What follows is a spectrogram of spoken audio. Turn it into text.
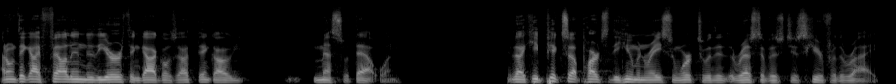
I don't think I fell into the earth and God goes, I think I'll mess with that one. Like He picks up parts of the human race and works with it, the rest of us just here for the ride.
